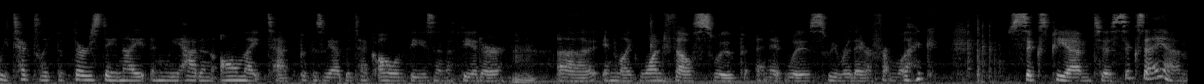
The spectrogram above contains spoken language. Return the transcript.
we teched like the Thursday night, and we had an all night tech because we had to tech all of these in a theater uh, in like one fell swoop. And it was, we were there from like 6 p.m. to 6 a.m.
